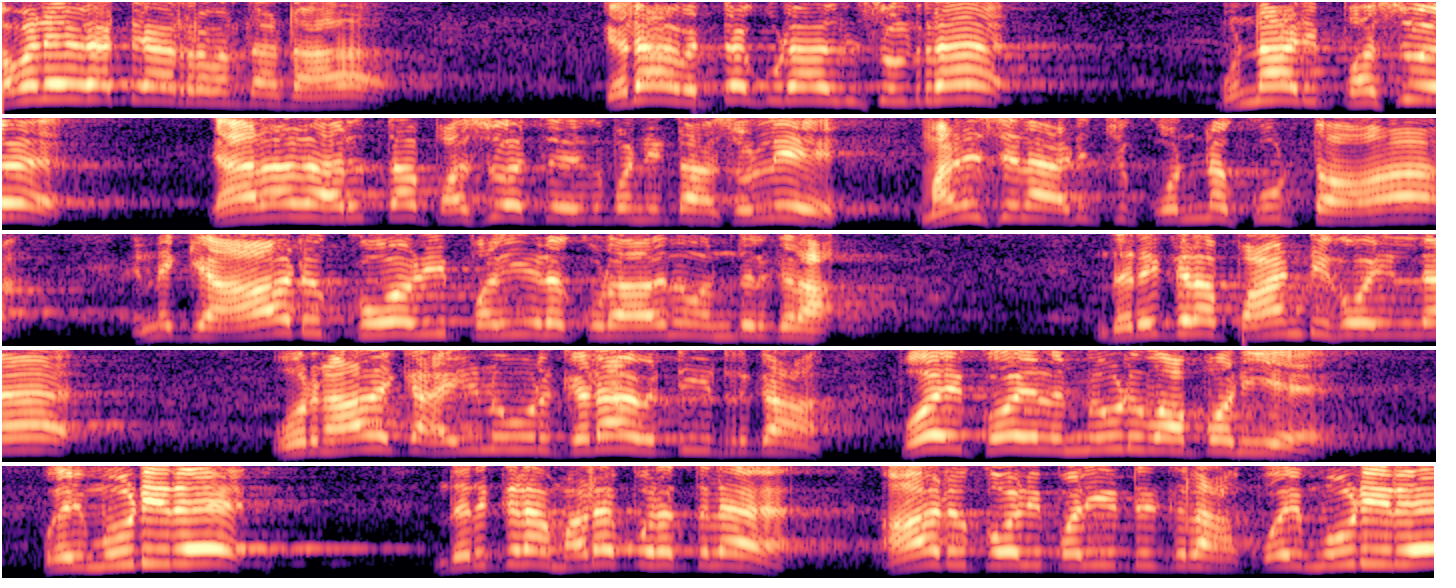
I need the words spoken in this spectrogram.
அவனே வேட்டையாடுறவன் தான்டா. கெடா வெட்டக்கூடாதுன்னு சொல்ற. முன்னாடி பசு யாராவது அறுத்தா பசுவை இது பண்ணிட்டான் சொல்லி மனுஷனை அடிச்சு கொன்ன கூட்டம் இன்னைக்கு ஆடு கோழி பலியிடக்கூடாதுன்னு வந்திருக்கிறான் இந்த இருக்கிற பாண்டி கோயில்ல ஒரு நாளைக்கு ஐநூறு கிடா வெட்டிக்கிட்டு இருக்கான். போய் கோயிலை மூடு பார்ப்போம் நீ போய் மூடிரு. இந்த இருக்கிற மடப்புறத்தில் ஆடு கோழி பலியிட்டு இருக்கிறான் போய் மூடிரு.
